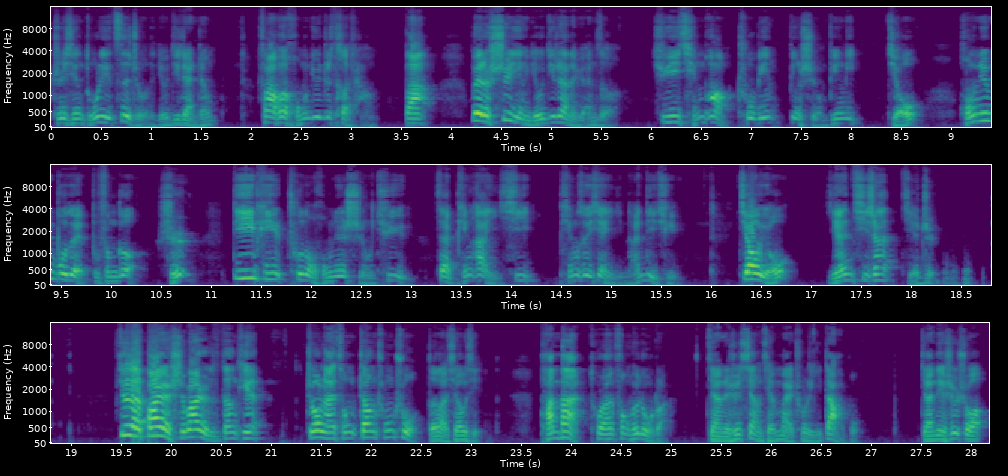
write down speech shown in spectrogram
执行独立自主的游击战争，发挥红军之特长；八。为了适应游击战的原则，需依情况出兵并使用兵力。九、红军部队不分割。十、第一批出动红军使用区域在平汉以西、平绥县以南地区，交由阎锡山节制。就在八月十八日的当天，周恩来从张冲处得到消息，谈判突然峰回路转，蒋介石向前迈出了一大步。蒋介石说，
